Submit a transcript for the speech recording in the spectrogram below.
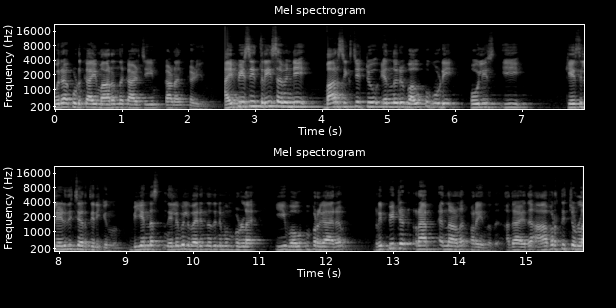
ഊരാക്കുടുക്കായി മാറുന്ന കാഴ്ചയും കാണാൻ കഴിയുന്നു. I P C three seventy bar sixty two എന്നൊരു വകുപ്പ് കൂടി പോലീസ് ഈ കേസിൽ എഴുതി ചേർത്തിരിക്കുന്നു. ബി എൻ എസ് നിലവിൽ വരുന്നതിന് മുമ്പുള്ള ഈ വകുപ്പ് പ്രകാരം റിപ്പീറ്റഡ് റാപ്പ് എന്നാണ് പറയുന്നത്. അതായത് ആവർത്തിച്ചുള്ള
